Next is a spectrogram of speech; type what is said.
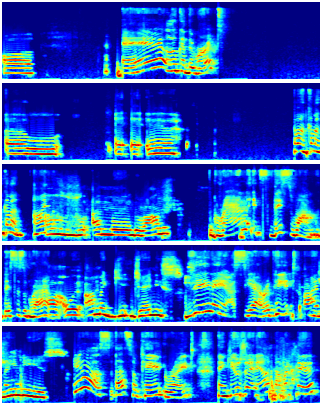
Uh, Eh, look at the word. uh, uh, uh, uh, Come on, come on, come on. I oh, I'm uh, Grand. Gran, it's this one. This is Gran. Uh, oh, I'm a genius. Genius. Yeah, repeat. I'm a Genius. Yes, that's okay. Right. Thank you, Zhenya. Number two.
